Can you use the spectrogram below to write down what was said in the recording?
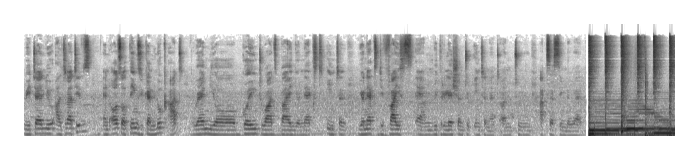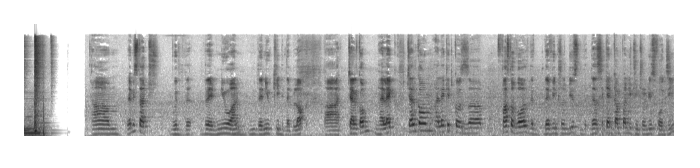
we tell you alternatives and also things you can look at when you're going towards buying your next inter your next device um, with relation to internet and to accessing the web. Um, let me start with the, the new one, the new kid in the block, uh, Telkom. I like Telkom. I like it because uh, first of all, they, they've introduced the second company to introduce 4G.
